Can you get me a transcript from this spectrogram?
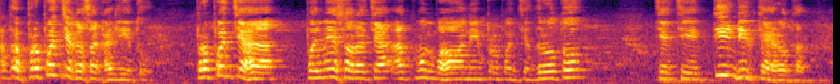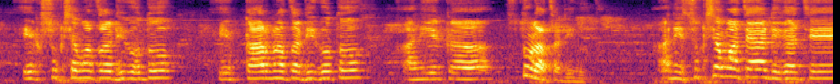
आता प्रपंच कसा खाली येतो? प्रपंच हा परमेश्वराच्या आत्मक भावाने प्रपंच द्रवतो. त्याचे तीन ढीग तयार होतात. एक सूक्ष्माचा ढीग होतो एक कारणाचा ढीग होतो आणि एक स्थूळाचा ढीग होतो. आणि सूक्ष्माच्या ढिगाचे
